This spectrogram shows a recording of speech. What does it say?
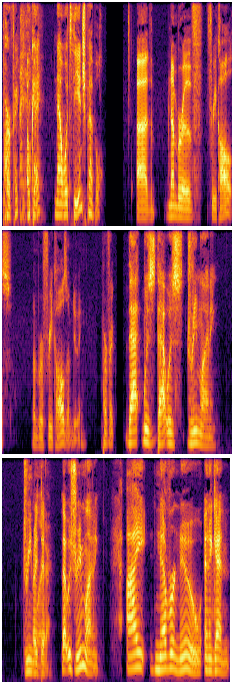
Perfect. Okay. now what's the inch pebble? Uh, the number of free calls, number of free calls I'm doing. Perfect. That was that was dreamlining. Dream right there. That was dreamlining. I never knew, and again,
